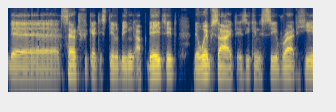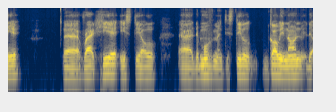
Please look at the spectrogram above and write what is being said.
the certificate is still being updated. The website, as you can see right here, uh, right here is still uh, the movement is still going on. The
